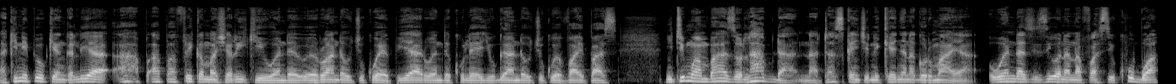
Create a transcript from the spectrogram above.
lakini pia ukiangalia hapa Afrika Mashariki, uende Rwanda uchukue PR, uende kule Uganda uchukue Vipers, ni timu ambazo labda na Tusker nchini Kenya na Gor Mahia huenda ziziwe na nafasi kubwa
